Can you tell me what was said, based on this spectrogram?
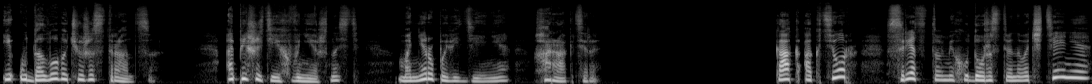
и удалого чужестранца? Опишите их внешность, манеру поведения, характеры. Как актер средствами художественного чтения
